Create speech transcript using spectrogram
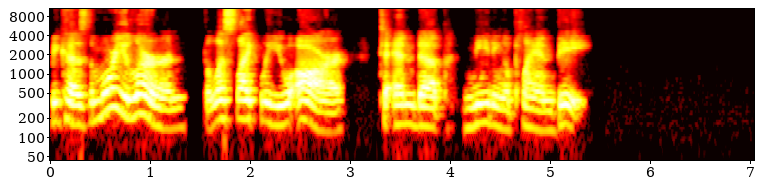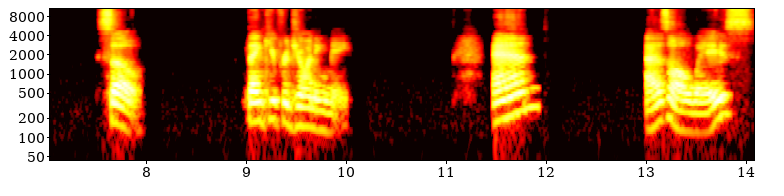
Because the more you learn, the less likely you are to end up needing a plan B. So, thank you for joining me. And as always,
